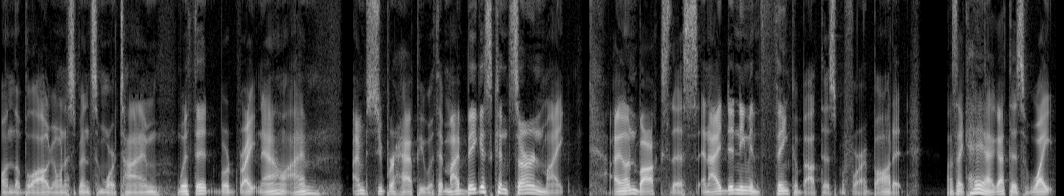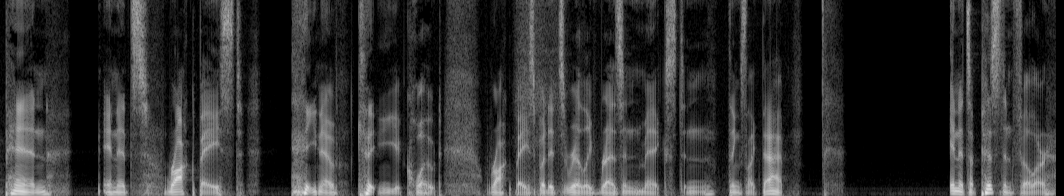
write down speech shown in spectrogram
on the blog. I want to spend some more time with it, but right now I'm I'm super happy with it. My biggest concern, Mike, I unboxed this and I didn't even think about this before I bought it. I was like, hey, I got this white pen and it's rock based. you know, you quote rock based, but it's really resin mixed and things like that. And it's a piston filler.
